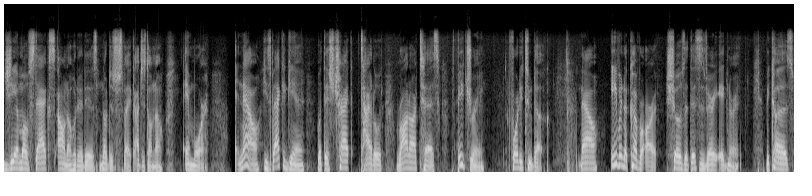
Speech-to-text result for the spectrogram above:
GMO Stax. I don't know who that is. No disrespect. I just don't know. And more. And now he's back again with this track titled Ron Artest featuring 42 Dugg. Now, even the cover art shows that this is very ignorant because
